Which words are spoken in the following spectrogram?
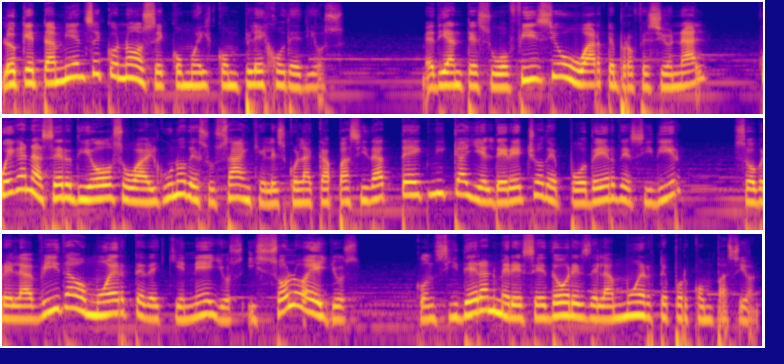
lo que también se conoce como el complejo de Dios. Mediante su oficio o arte profesional, juegan a ser Dios o alguno de sus ángeles con la capacidad técnica y el derecho de poder decidir sobre la vida o muerte de quien ellos y solo ellos consideran merecedores de la muerte por compasión.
